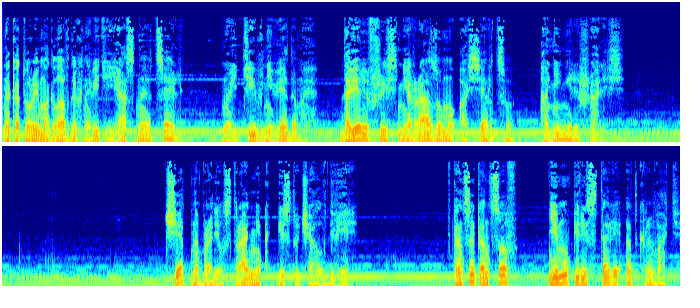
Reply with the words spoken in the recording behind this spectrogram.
на который могла вдохновить ясная цель, но идти в неведомое, доверившись не разуму, а сердцу, они не решались. Тщетно бродил странник и стучал в двери. В конце концов, ему перестали открывать.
